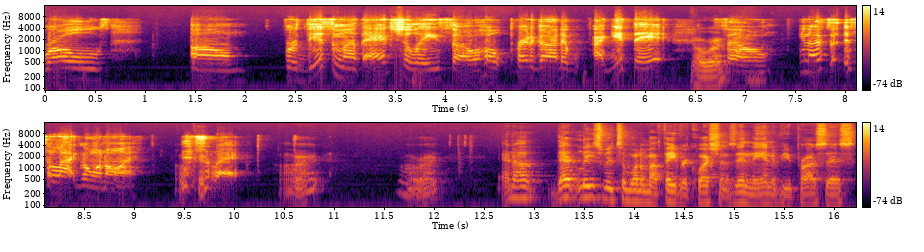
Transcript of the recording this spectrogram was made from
roles um for this month actually, so hope pray to God that I get that. All right. So, you know, it's a, it's a lot going on. It's a lot. All right. And uh, that leads me to one of my favorite questions in the interview process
